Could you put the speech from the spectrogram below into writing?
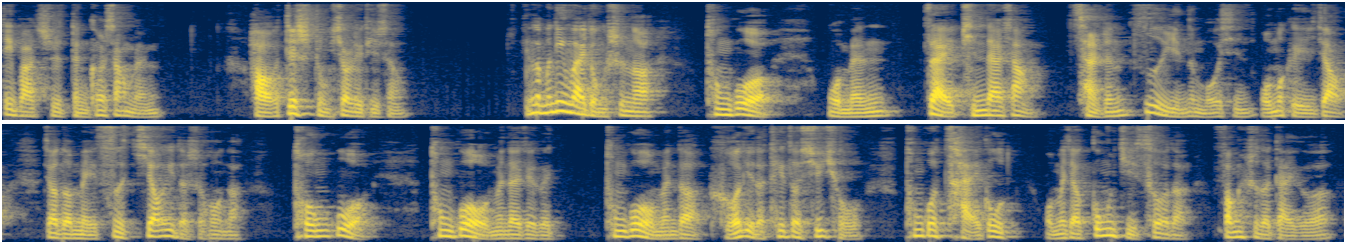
对吧？是等客上门。好，这是一种效率提升。那么另外一种是呢，通过我们在平台上产生自营的模型，我们可以叫叫做每次交易的时候呢，通过通过我们的这个通过我们的合理的推测需求，通过采购我们叫供给侧的方式的改革。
